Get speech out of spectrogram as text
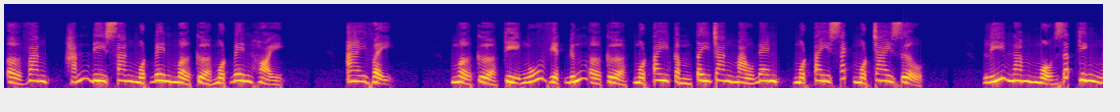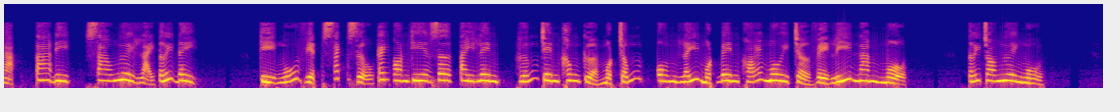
Ở vang, hắn đi sang một bên mở cửa một bên hỏi. Ai vậy? Mở cửa kỳ ngũ Việt đứng ở cửa, một tay cầm tây trang màu đen, một tay xách một chai rượu. Lý Nam Mộ rất kinh ngạc, ta đi, sao ngươi lại tới đây? Kỳ ngũ Việt xách rượu cái con kia giơ tay lên, hướng trên không cửa một trống, ôm lấy một bên khóe môi trở về Lý Nam Mộ. Tới cho ngươi ngủ.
